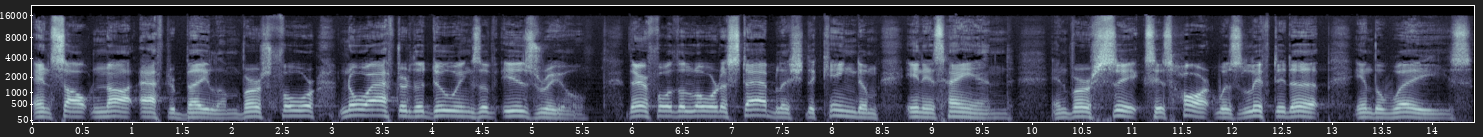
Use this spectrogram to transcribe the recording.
and sought not after Baalim. Verse 4 Nor after the doings of Israel. Therefore the Lord established the kingdom in his hand. And verse 6 His heart was lifted up in the ways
